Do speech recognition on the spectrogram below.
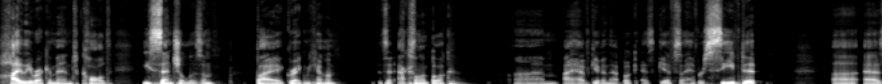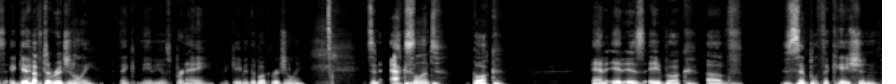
highly recommend called Essentialism by Greg McKeown. It's an excellent book. Um, I have given that book as gifts. I have received it uh, as a gift originally. I think maybe it was Brene that gave me the book originally. It's an excellent book, and it is a book of simplification,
